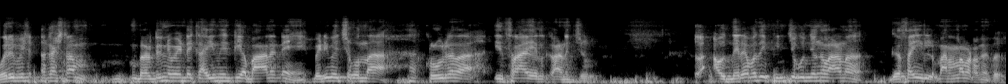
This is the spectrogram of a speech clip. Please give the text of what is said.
ഒരു കഷ്ണം ബ്രെഡിന് വേണ്ടി കൈനീട്ടിയ ബാലനെ വെടിവെച്ച് കൊന്ന ക്രൂരത ഇസ്രായേൽ കാണിച്ചു. നിരവധി പിഞ്ചു കുഞ്ഞുങ്ങളാണ് ഗസയിൽ മരണമടഞ്ഞത്.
